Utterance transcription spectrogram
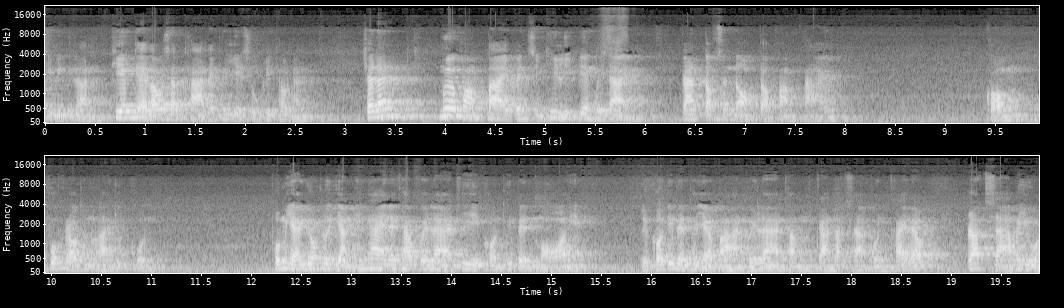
ชีวิตนิรันดร์เพียงแต่เราศรัทธาในพระเยซูคริสต์เท่านั้น ฉะนั้นเมื่อความตายเป็นสิ่งที่หลีกเลี่ยงไม่ได้ การตอบสนองต่อความตาย ของพวกเราทั้งหลายทุกคน ผมอยากยกตัวอย่างง่ายๆนะครับ เวลาที่คนที่เป็นหมอเนี่ยหรือคนที่เป็นพยาบาล เวลาทำการรักษาคนไข้แล้วรักษาไม่ไหว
